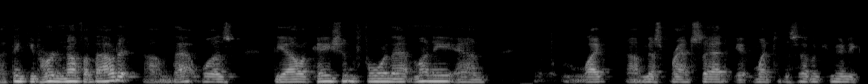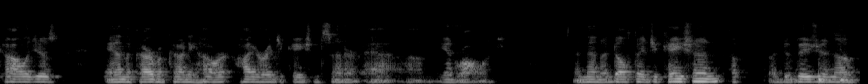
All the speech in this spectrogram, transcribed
I think you've heard enough about it. Um, that was the allocation for that money. And like uh, Ms. Brandt said, it went to the seven community colleges and the Carbon County Higher, Higher Education Center at, um, in Rawlins and then adult education, a, a division of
